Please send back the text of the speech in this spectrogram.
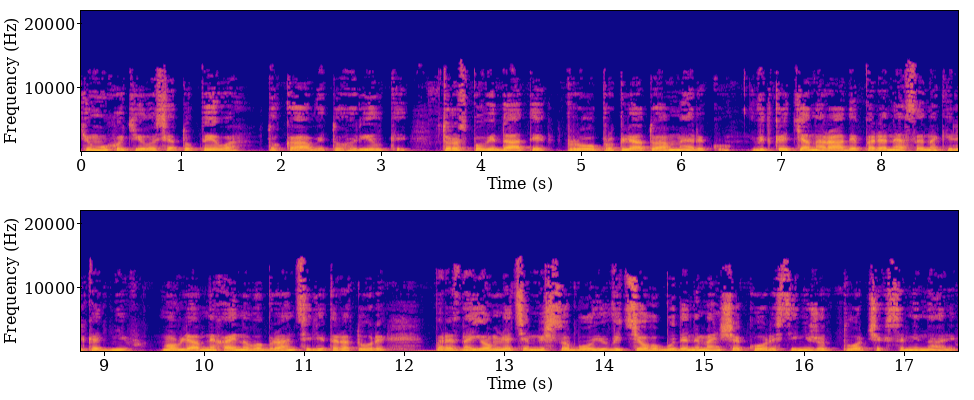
Йому хотілося то пива, то кави, то горілки, то розповідати про прокляту Америку. Відкриття наради перенесли на кілька днів. Мовляв, нехай новобранці літератури перезнайомляться між собою. Від цього буде не менше користі, ніж від творчих семінарів.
